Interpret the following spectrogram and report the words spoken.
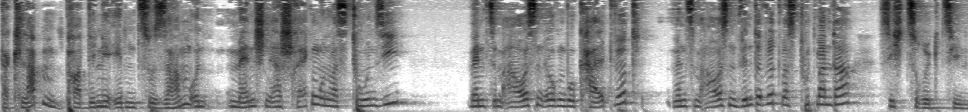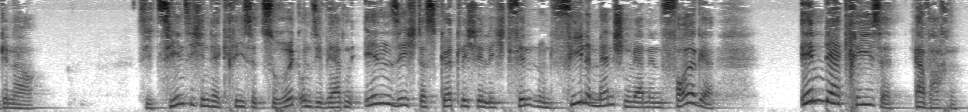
da klappen ein paar Dinge eben zusammen und Menschen erschrecken und was tun sie? Wenn es im Außen irgendwo kalt wird, wenn es im Außen Winter wird, was tut man da? Sich zurückziehen, genau. Sie ziehen sich in der Krise zurück und sie werden in sich das göttliche Licht finden und viele Menschen werden in Folge in der Krise erwachen.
